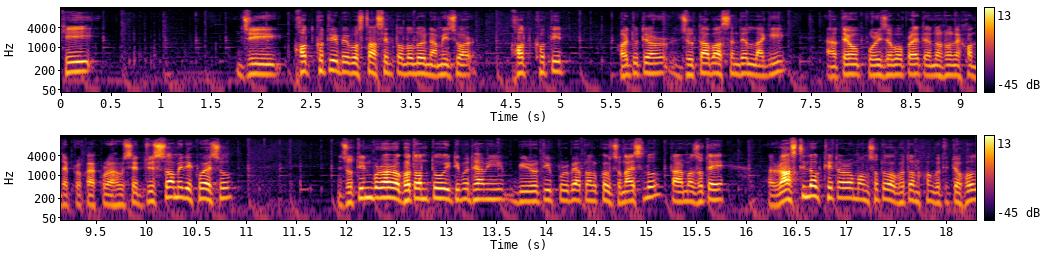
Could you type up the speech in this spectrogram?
সেই যি খটখটিৰ ব্যৱস্থা আছিল তললৈ নামি যোৱাৰ খটখটিত হয়তো তেওঁৰ জোতা বা চেণ্ডেল লাগি তেওঁ পৰি যাব পাৰে তেনেধৰণে সন্দেহ প্ৰকাশ কৰা হৈছে। দৃশ্য আমি দেখুৱাইছোঁ। যতীন বৰাৰ অঘটনটো ইতিমধ্যে আমি বিৰতিৰ পূৰ্বে আপোনালোকক জনাইছিলোঁ। তাৰ মাজতে ৰাজতিলক থিয়েটাৰৰ মঞ্চতো অঘটন সংঘটিত হ'ল।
